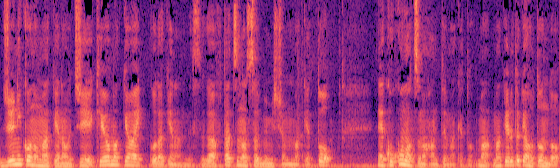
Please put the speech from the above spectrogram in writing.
12個の負けのうち、KO 負けは1個だけなんですが、2つのサブミッション負けと、えー9つの判定負けと。まあ、負けるときはほとんど、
